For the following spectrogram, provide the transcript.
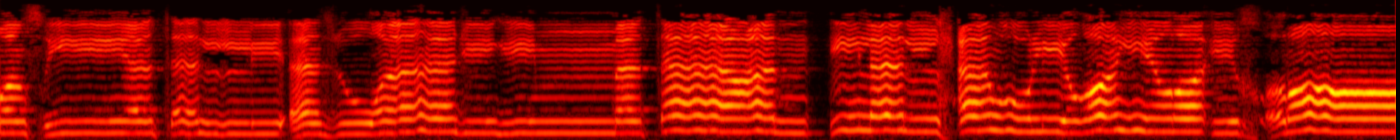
وصية لأزواجهم متاعا إلى الحول غير إخراج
